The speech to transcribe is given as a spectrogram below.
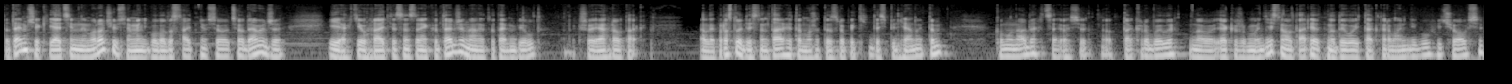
тотемчик. Я цим не морочився, мені було достатньо всього цього демеджа. І я хотів грати Sensor Contagion, а не тотем білд, так що я грав так. Але просто для сінал таргета можете зробити десь підглянути там, кому надо. Це ось от, от так робили. Ну, я кажу, мені сінал таргет на диво і так нормальний був, відчувався.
